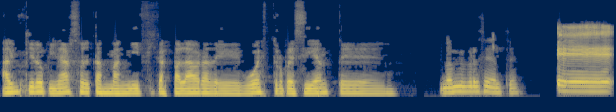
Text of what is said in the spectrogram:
¿Alguien quiere opinar sobre estas magníficas palabras de vuestro presidente? No es mi presidente. Eh,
